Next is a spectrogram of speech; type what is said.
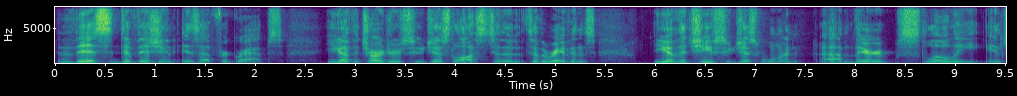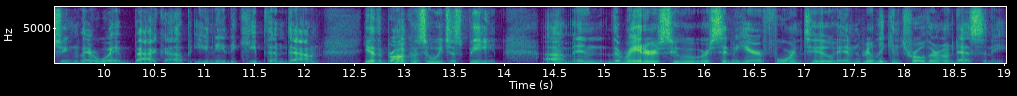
this division is up for grabs. You got the Chargers who just lost to the to the Ravens. You have the Chiefs who just won. Um, they're slowly inching their way back up. You need to keep them down. You have the Broncos who we just beat, um, and the Raiders who are sitting here at four and two and really control their own destiny.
